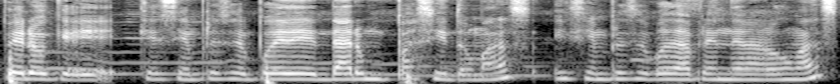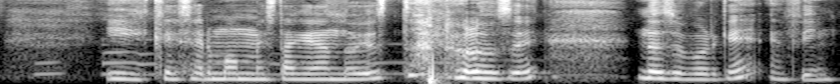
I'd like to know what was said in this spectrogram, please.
pero que, que, siempre se puede dar un pasito más y siempre se puede aprender algo más. Y que sermón me está quedando esto, no lo sé, no sé por qué, en fin.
